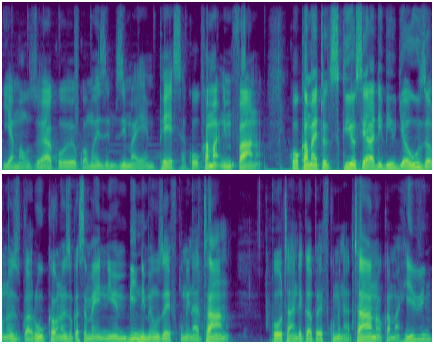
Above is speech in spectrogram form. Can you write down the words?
ya mauzo yako wewe kwa mwezi mzima ya mpesa. Kwa kama ni mfano. Kwa kama siku hiyo CRDB hujauza unaweza ukaruka unaweza ukasema NMB nimeuza elfu kwa utaandika hapa elfu kumi na tano kama hivi.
